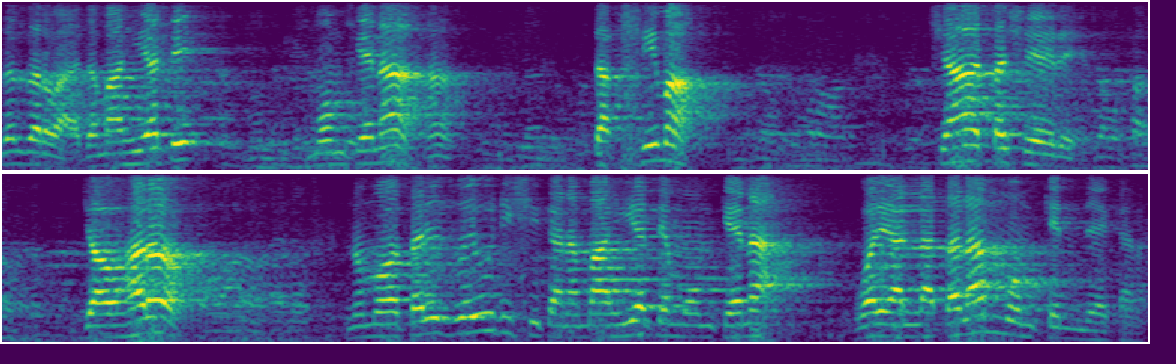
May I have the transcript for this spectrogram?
زر زر وای د ماهیت ممکنه تقسیمه چا تشعر جوهر نو معترض ویو دي شي کنه ماهیت ممکنه ولی الله تعالی ممکن دی کنه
